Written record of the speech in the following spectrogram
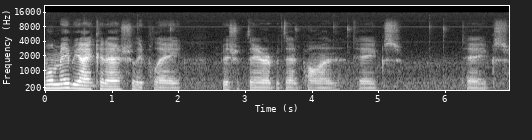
Well, maybe I could actually play bishop there, but then pawn takes, takes.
